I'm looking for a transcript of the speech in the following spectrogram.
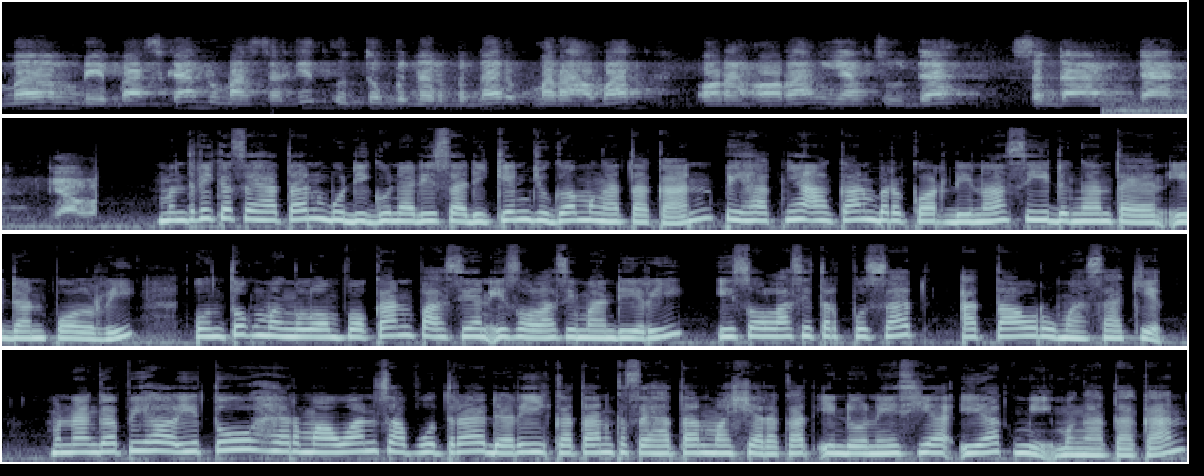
membebaskan rumah sakit untuk benar-benar merawat orang-orang yang sudah sedang dan gawat. Menteri Kesehatan Budi Gunadi Sadikin juga mengatakan pihaknya akan berkoordinasi dengan TNI dan Polri untuk mengelompokkan pasien isolasi mandiri, isolasi terpusat, atau rumah sakit. Menanggapi hal itu, Hermawan Saputra dari Ikatan Kesehatan Masyarakat Indonesia IAKMI mengatakan,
